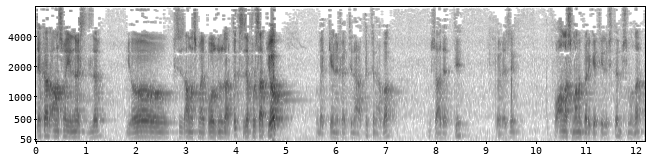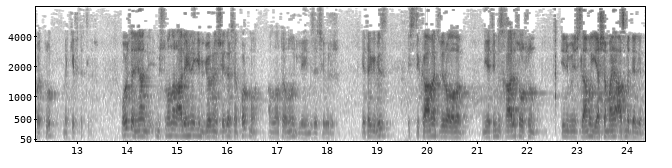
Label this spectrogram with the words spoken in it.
Tekrar anlaşmayı yenilemek istediler. Yok, siz anlaşmayı bozdunuz artık, size fırsat yok. Mekke'nin fethine artık Cenab-ı Hak müsaade etti. Böylece o anlaşmanın bereketiyle işte Müslümanlar kuvvet bulup Mekke'yi fethettiler. O yüzden yani Müslümanların aleyhine gibi görünen şeyler sen korkma. allah Teala onu lehimize çevirir. Yeter ki biz istikamet üzere olalım. Niyetimiz halis olsun. Dini bin İslam'ı yaşamaya azmedelim.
